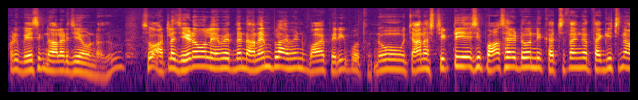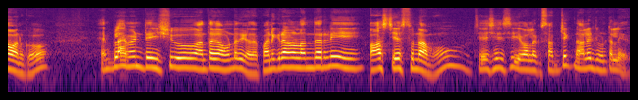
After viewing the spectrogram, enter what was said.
వాడికి బేసిక్ నాలెడ్జే ఉండదు. సో అట్లా చేయడం వల్ల ఏమవుతుందంటే అన్ఎంప్లాయ్మెంట్ బాగా పెరిగిపోతుంది. నువ్వు చాలా స్ట్రిక్ట్ చేసి పాస్ అయ్యేటోని ఖచ్చితంగా తగ్గించినావు అనుకో ఎంప్లాయ్మెంట్ ఇష్యూ అంతగా ఉండదు కదా. పనికిరాని వాళ్ళందరినీ పాస్ చేస్తున్నాము. చేసేసి వాళ్ళకి సబ్జెక్ట్ నాలెడ్జ్ ఉండలేదు.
